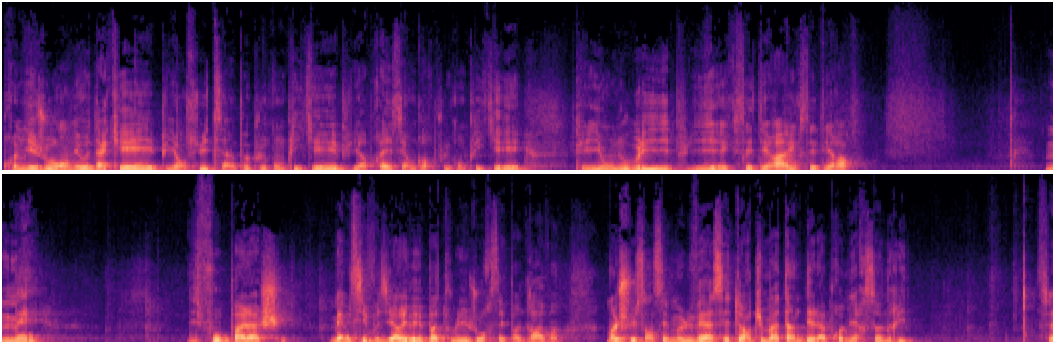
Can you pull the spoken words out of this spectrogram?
premier jour on est au taquet, et puis ensuite c'est un peu plus compliqué, et puis après c'est encore plus compliqué, puis on oublie, puis etc. etc. Mais il faut pas lâcher. Même si vous n'y arrivez pas tous les jours, c'est pas grave. Hein. Moi, je suis censé me lever à 7 h du matin dès la première sonnerie. C'est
